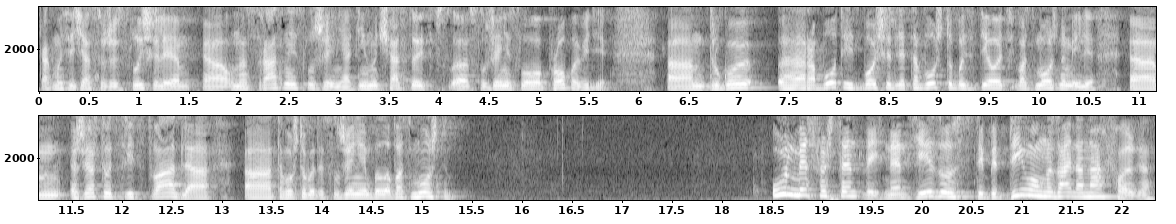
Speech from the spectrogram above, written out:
Как мы сейчас уже слышали, э, у нас разные служения. Один участвует в служении слова проповеди, э, другой э, работает больше для того, чтобы сделать возможным или эм, жертвовать средства для того, чтобы это служение было возможным. Unmissverständlich nennt Jesus die Bedingungen seiner Nachfolger.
